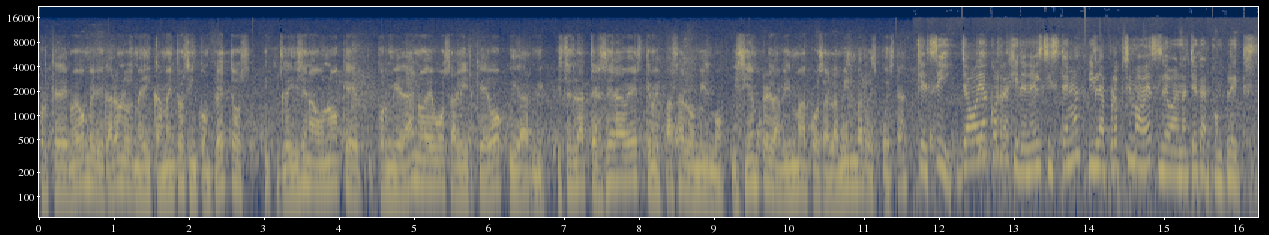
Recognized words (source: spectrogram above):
porque de nuevo me llegaron los medicamentos incompletos. Le dicen a uno que por mi edad no debo salir, que debo cuidarme. Esta es la tercera vez que me pasa lo mismo y siempre la misma cosa, la misma respuesta. Que sí, ya voy a corregir en el sistema y la próxima vez le van a llegar completos.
